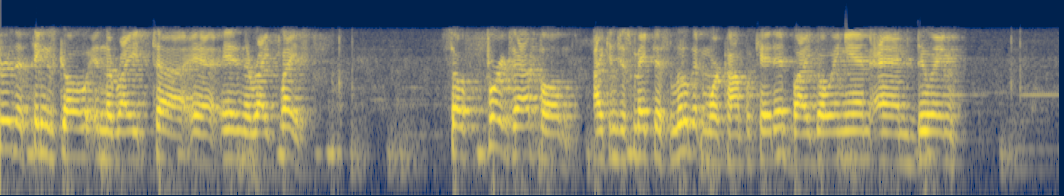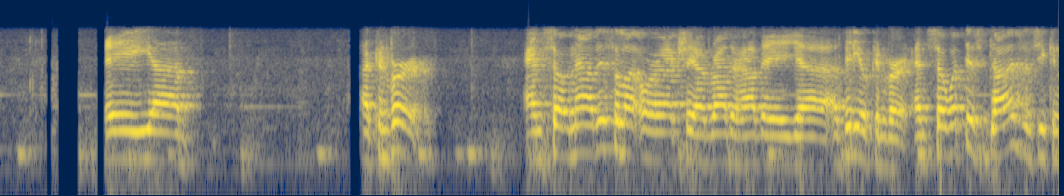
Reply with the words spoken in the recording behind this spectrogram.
sure that things go in the right uh, in the right place. So, for example, I can just make this a little bit more complicated by going in and doing a uh, a converter. And so now this, or actually I'd rather have a, uh, a video convert. And so what this does is you can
